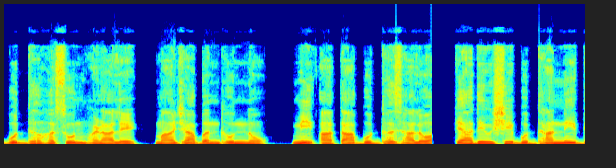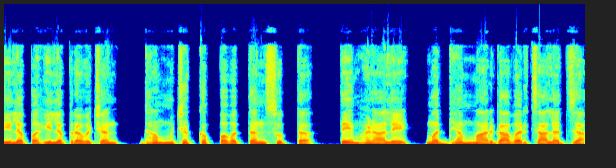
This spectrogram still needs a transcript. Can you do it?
बुद्ध हसून म्हणाले माझ्या बंधूंनो मी आता बुद्ध झालो त्या दिवशी बुद्धांनी दिलं पहिलं प्रवचन धम्मचक्कपवत्तन सुप्त ते म्हणाले मध्यम मार्गावर चालत जा.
